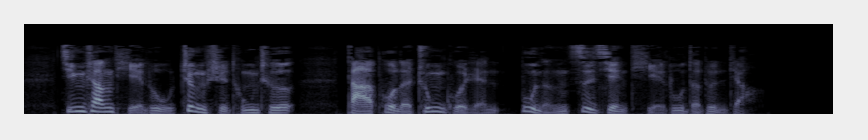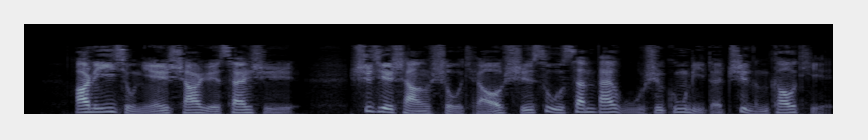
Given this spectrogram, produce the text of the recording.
——京张铁路正式通车，打破了中国人不能自建铁路的论调。二零一九年十二月三十日，世界上首条时速三百五十公里的智能高铁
